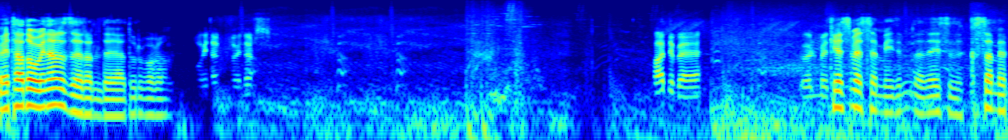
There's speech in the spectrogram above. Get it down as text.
Beta'da oynarız herhalde ya dur bakalım. Oynarız oynarız. Hadi be. Ölmedi. Kesmesem miydim de neyse kısa map.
